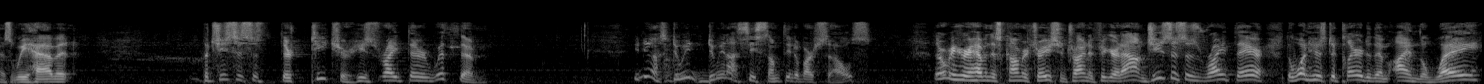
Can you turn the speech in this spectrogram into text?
as we have it. But Jesus is their teacher. He's right there with them. You know, do we do we not see something of ourselves? They're over here having this conversation, trying to figure it out. And Jesus is right there, the one who's declared to them, "I am the way,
